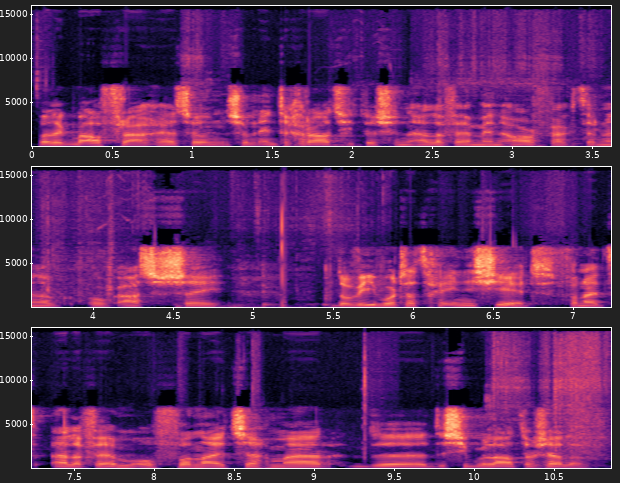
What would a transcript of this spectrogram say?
Wat ik me afvraag, zo'n zo'n integratie tussen LFM en R-Factor en ook, ook ACC. Door wie wordt dat geïnitieerd? Vanuit LFM of vanuit zeg maar de, de simulator zelf?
